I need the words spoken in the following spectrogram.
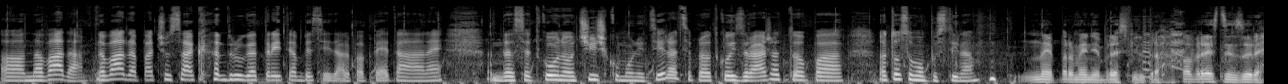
uh, navada. Navada pač vsaka druga, tretja beseda ali pa peta, ne? da se tako naučiš komunicirati, se pravi tako izražati, to pa no, to sem opustila. Ne, pri meni je brez filtra, pa brez cenzure.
